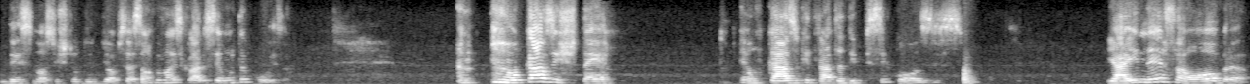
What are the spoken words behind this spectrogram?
desse nosso estudo de obsessão, que vão esclarecer muita coisa. O caso Esther é um caso que trata de psicoses. E aí, nessa obra,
